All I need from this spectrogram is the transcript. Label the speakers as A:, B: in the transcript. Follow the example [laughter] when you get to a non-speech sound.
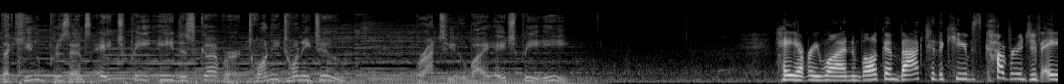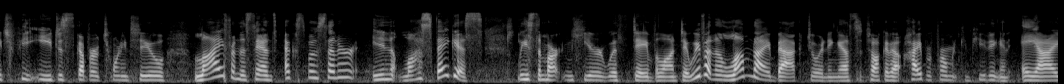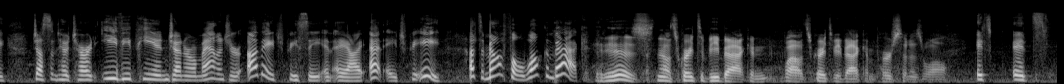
A: theCUBE presents HPE Discover 2022. Brought to you by HPE.
B: Hey everyone, welcome back to theCUBE's coverage of HPE Discover 22, live from the Sands Expo Center in Las Vegas. Lisa Martin here with Dave Vellante. We have an alumni back joining us to talk about high performance computing and AI. Justin Hotard, EVP and General Manager of HPC and AI at HPE. That's a mouthful, welcome back.
C: It is, no, it's great to be back, and wow, it's great to be back in person as well.
B: It's, it's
